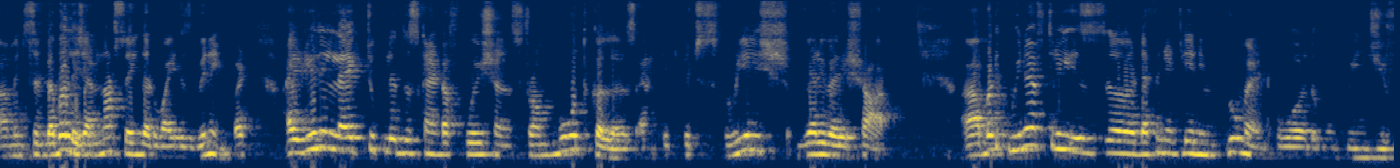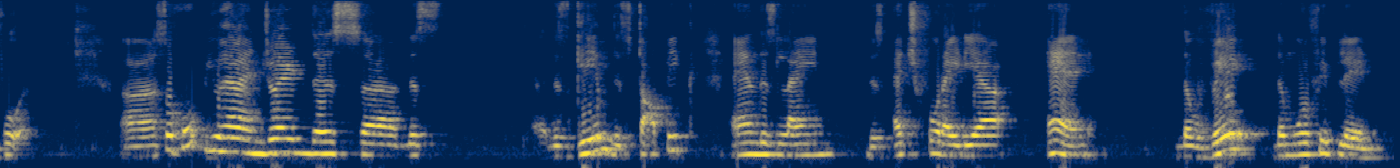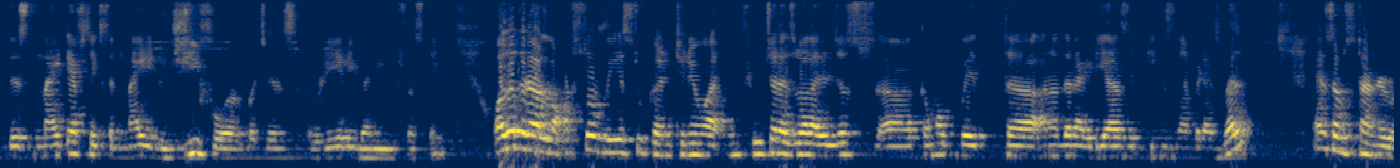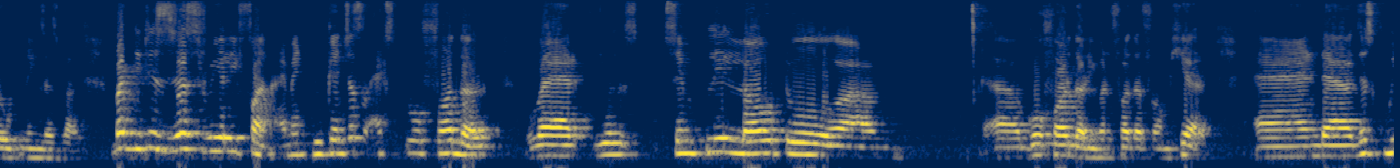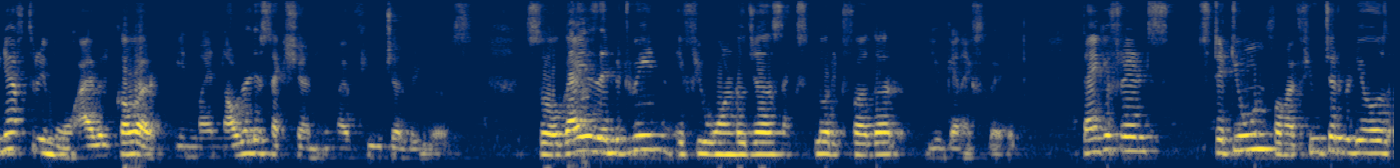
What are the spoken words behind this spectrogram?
I mean it's a double edge. I'm not saying that white is winning but I really like to play this kind of positions from both colors and it, it's really very very sharp. Uh, but queen f3 is uh, definitely an improvement over the move queen g4 uh, so hope you have enjoyed this uh, this this game this topic and this line this h4 idea and the way the Morphy played this knight f6 and knight into g4 which is really very interesting. Although there are lots of ways to continue uh, in future as well i will just uh, come up with uh, another ideas in king's gambit as well and some standard openings as well. But it is just really fun. I mean you can just explore further where you'll simply love to um, uh, go further even further from here. And uh, this queen f3 move I will cover in my novelty section in my future videos. So guys in between if you want to just explore it further you can explore it. Thank you friends. Stay tuned for my future videos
